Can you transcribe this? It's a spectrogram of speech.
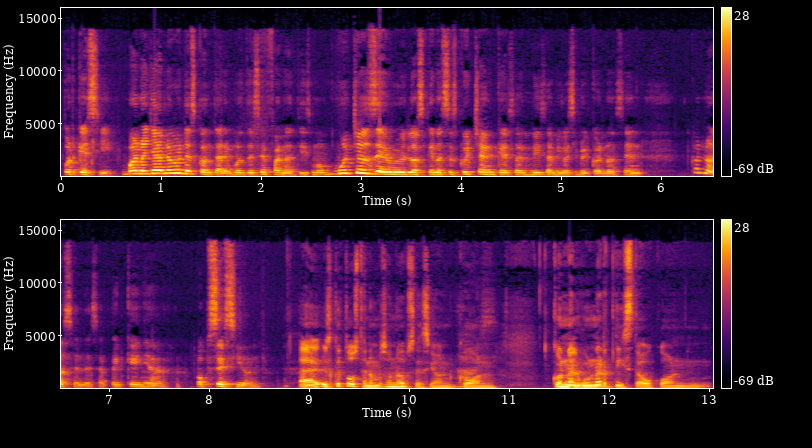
Porque sí. Bueno, ya luego les contaremos de ese fanatismo. Muchos de los que nos escuchan, que son mis amigos y me conocen, conocen esa pequeña obsesión. Ah, es que todos tenemos una obsesión con, con algún artista o con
